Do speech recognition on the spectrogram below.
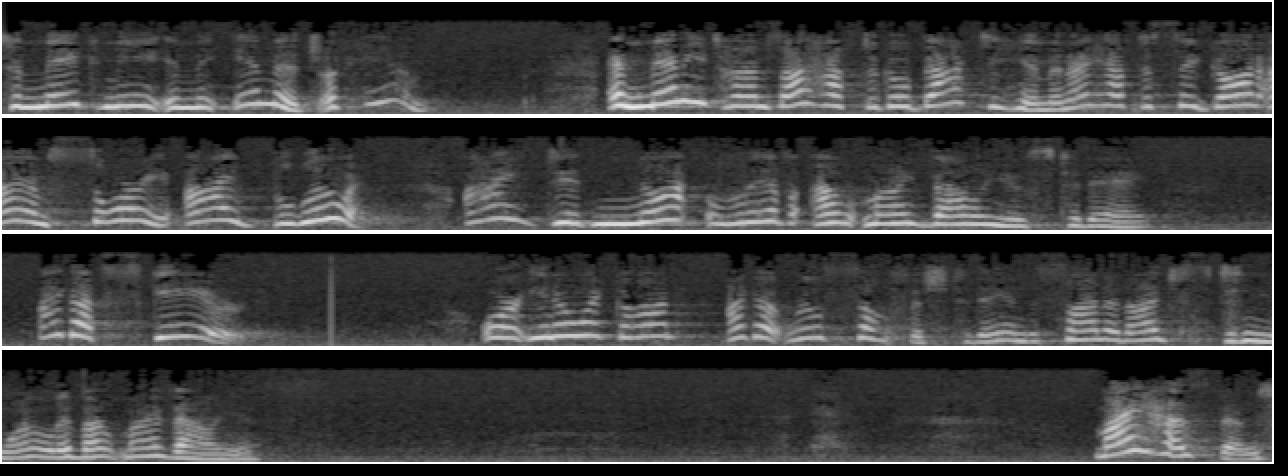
to make me in the image of Him. And many times I have to go back to Him and I have to say, God, I am sorry. I blew it. I did not live out my values today. I got scared. Or, you know what, God? I got real selfish today and decided I just didn't want to live out my values. My husband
